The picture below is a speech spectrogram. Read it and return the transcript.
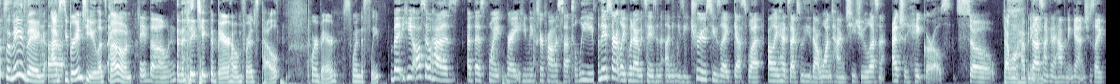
That's amazing. Uh, I'm super into you. Let's bone. they bone And then they take the bear home for its pelt. Poor bear, just wanted to sleep. but he also has at this point, right? He makes her promise not to leave. And they start like what I would say is an uneasy truce. He's like, Guess what? I only had sex with you that one time to teach you a lesson. I actually hate girls. So That won't happen that's again. not going to happen again. She's like,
